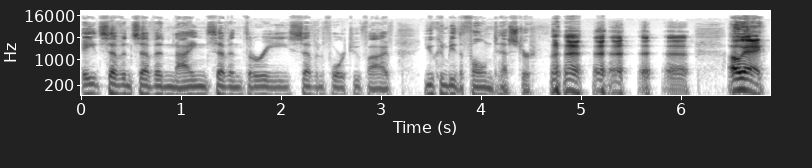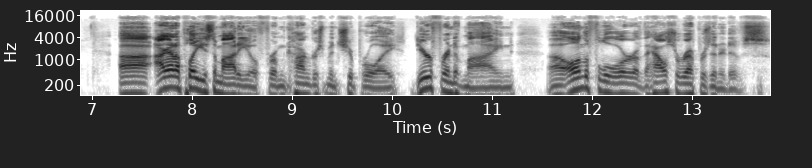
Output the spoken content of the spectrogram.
877-973-7425. You can be the phone tester. okay. Uh, I got to play you some audio from Congressman Chip Roy, dear friend of mine, uh, on the floor of the House of Representatives.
